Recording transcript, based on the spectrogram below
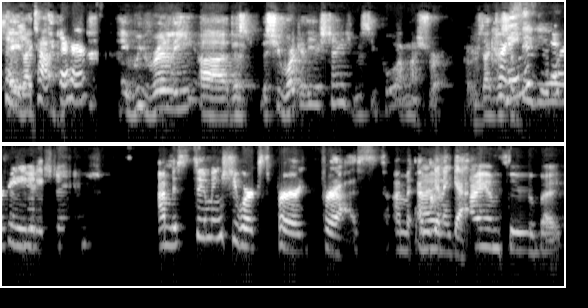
can Hey, you like- talk to her? Hey, we really uh does does she work at the exchange, Missy Poole? I'm not sure. Or is that Her just a- name is you work at the Missy. exchange? I'm assuming she works for for us. I'm I'm I- gonna guess. I am too, but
